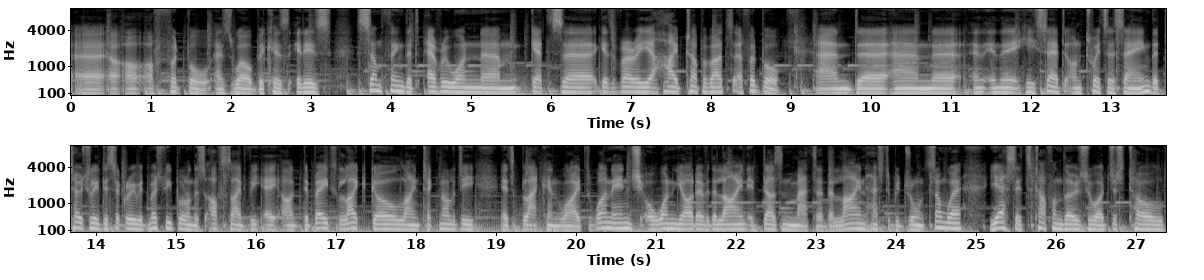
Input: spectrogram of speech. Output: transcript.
uh, of, football as well because it is something that everyone um, gets uh, gets very hyped up about uh, football. And uh, and, uh, and, and the, he said on Twitter saying that totally disagree with most people on this offside VAR debate. Like goal line technology it's black and white. One inch or one yard over the line it doesn't matter. The line has to be drawn somewhere. Yes it's tough on those who are just told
